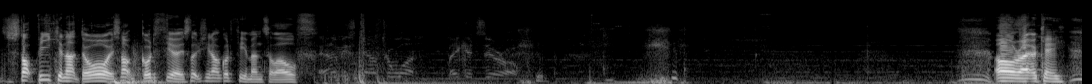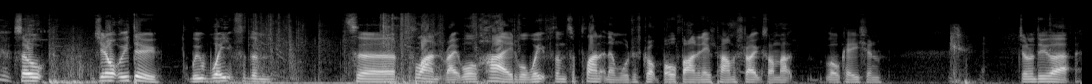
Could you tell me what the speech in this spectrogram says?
Stop peeking that door. It's not good for you. It's literally not good for your mental health. All right. Okay. So, do you know what we do? We wait for them to plant. Right. We'll hide. We'll wait for them to plant, and then we'll just drop both our napalm strikes on that location. Do you want to do that?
